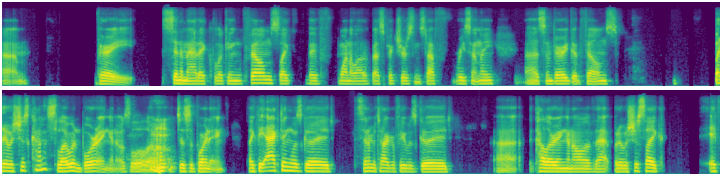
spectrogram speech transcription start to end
um very cinematic looking films. Like they've won a lot of best pictures and stuff recently. Uh some very good films. But it was just kind of slow and boring and it was a little disappointing. Like the acting was good, the cinematography was good, uh coloring and all of that, but it was just like it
